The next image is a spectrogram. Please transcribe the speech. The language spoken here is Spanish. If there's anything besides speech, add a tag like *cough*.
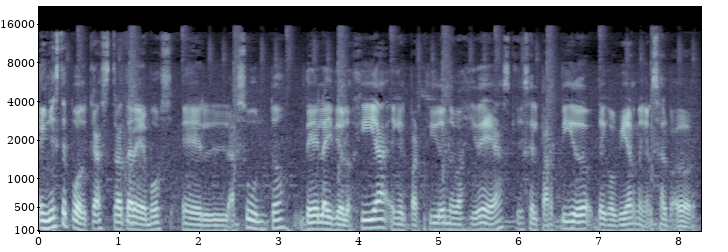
En este podcast trataremos el asunto de la ideología en el Partido Nuevas Ideas, que es el partido de gobierno en El Salvador.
